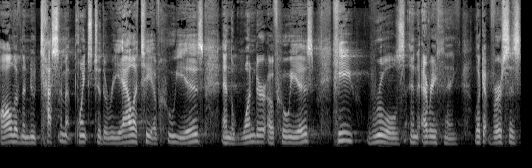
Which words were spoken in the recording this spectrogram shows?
All of the New Testament points to the reality of who He is and the wonder of who He is. He rules in everything. Look at verses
